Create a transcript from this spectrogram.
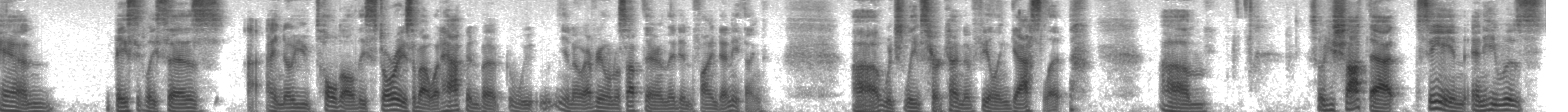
and basically says, I know you told all these stories about what happened, but we, you know, everyone was up there and they didn't find anything, uh, which leaves her kind of feeling gaslit. um, so he shot that scene, and he was,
